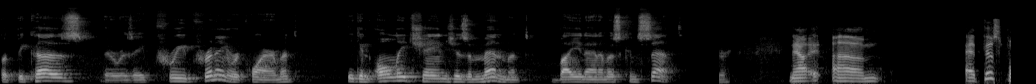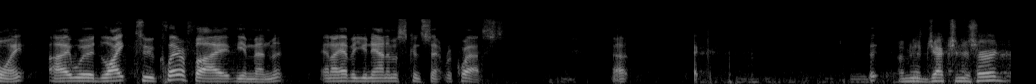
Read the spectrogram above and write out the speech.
But because there is a pre-printing requirement, he can only change his amendment by unanimous consent. Now, um, at this point, I would like to clarify the amendment, and I have a unanimous consent request. Uh, An objection is heard.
